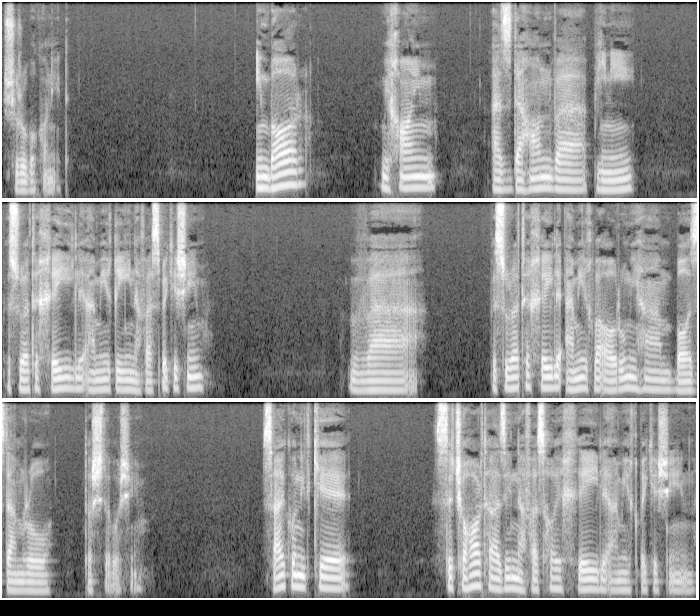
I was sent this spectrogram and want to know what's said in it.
شروع بکنید. این بار می‌خوایم از دهان و بینی به صورت خیلی عمیقی نفس بکشیم و به صورت خیلی عمیق و آرومی هم بازدم رو داشته باشیم. سعی کنید که سه چهار تا از این نفس های خیلی عمیق بکشین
